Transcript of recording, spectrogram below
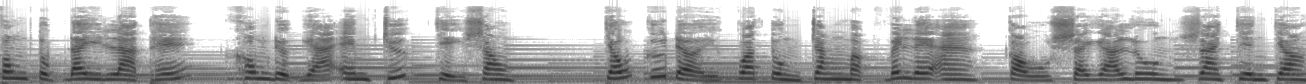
phong tục đây là thế, không được gả em trước chị sau. Cháu cứ đợi qua tuần trăng mật với Lê A, cậu sẽ gả luôn ra trên cho.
